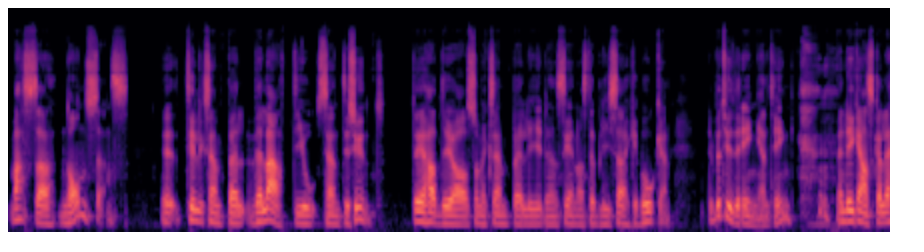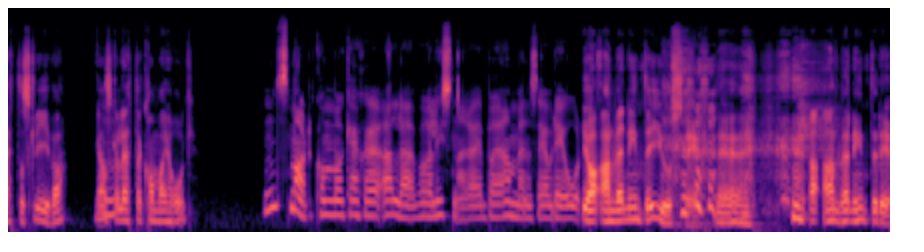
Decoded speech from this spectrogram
massa nonsens. Eh, till exempel velatio centisynth. Det hade jag som exempel i den senaste Bli säker-boken. Det betyder ingenting, men det är ganska lätt att skriva, ganska mm. lätt att komma ihåg. Mm, smart, kommer kanske alla våra lyssnare börja använda sig av det ordet. Ja, använd inte just det. Eh, använd inte det.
